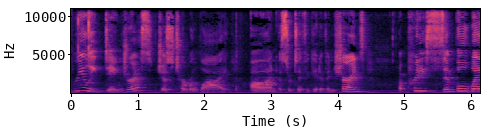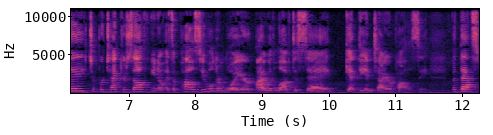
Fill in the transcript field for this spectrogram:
really dangerous just to rely on a certificate of insurance. A pretty simple way to protect yourself, you know, as a policyholder lawyer, I would love to say get the entire policy. But that's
